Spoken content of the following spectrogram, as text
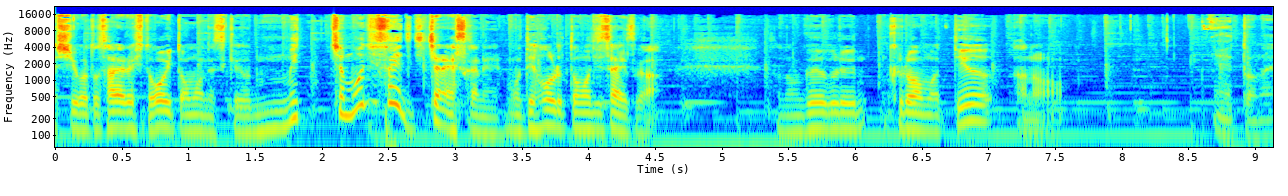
仕事される人多いと思うんですけど、めっちゃ文字サイズちっちゃないですかね。もうデフォルト文字サイズが。その Google Chrome っていう、あの、えっ、とね、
